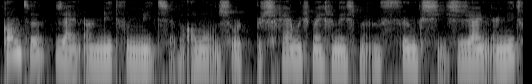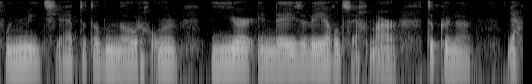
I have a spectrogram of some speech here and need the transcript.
kanten zijn er niet voor niets. Ze hebben allemaal een soort beschermingsmechanisme, een functie. Ze zijn er niet voor niets. Je hebt het ook nodig om hier in deze wereld, zeg maar, te kunnen ja,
